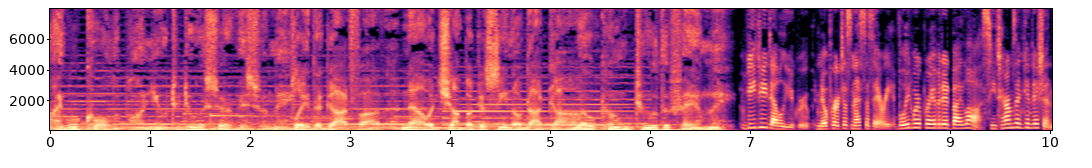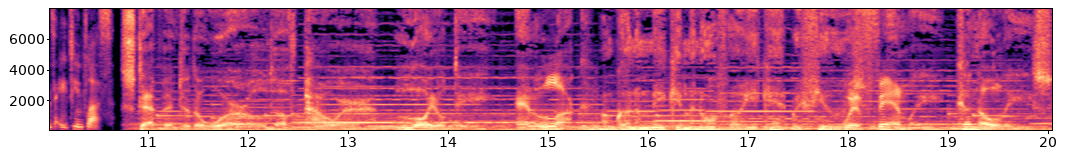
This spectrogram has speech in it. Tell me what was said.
I will call upon you to do a service for me. Play the Godfather, now at Chumpacasino.com. Welcome to the family. VGW Group, no purchase necessary. Void where prohibited by law. See terms and conditions 18 plus. Step into the world of power, loyalty, and luck. I'm gonna make him an offer he can't refuse. With family, cannolis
